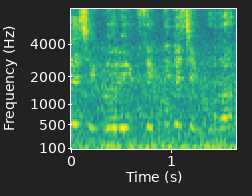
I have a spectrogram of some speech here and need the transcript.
de çek böyle yüksekliği de çek buradan.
